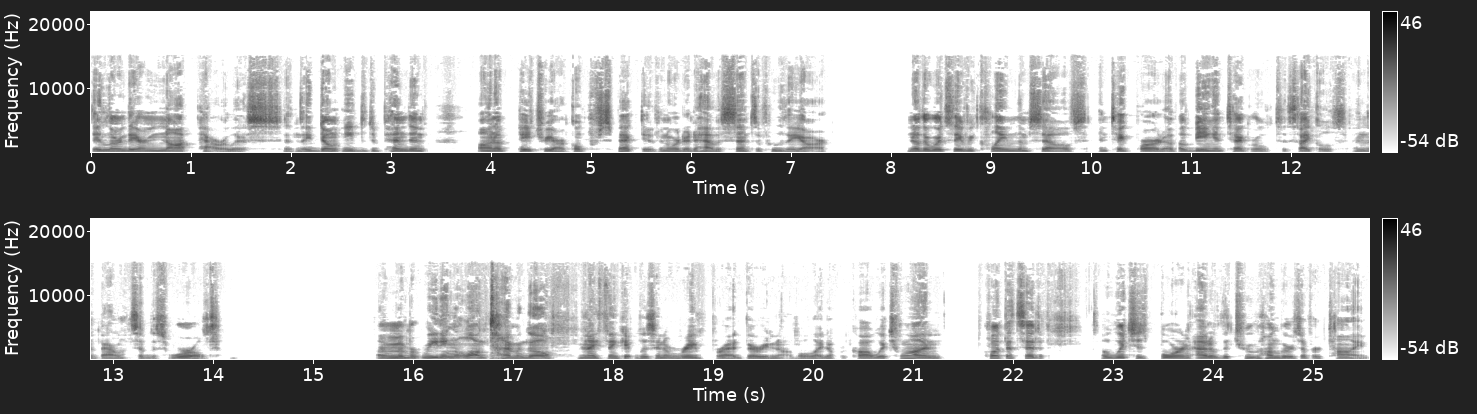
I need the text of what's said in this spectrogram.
They learn they are not powerless and they don't need to depend on a patriarchal perspective in order to have a sense of who they are. In other words, they reclaim themselves and take part of, of being integral to cycles and the balance of this world. I remember reading a long time ago, and I think it was in a Ray Bradbury novel, I don't recall which one, quote that said, A witch is born out of the true hungers of her time.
